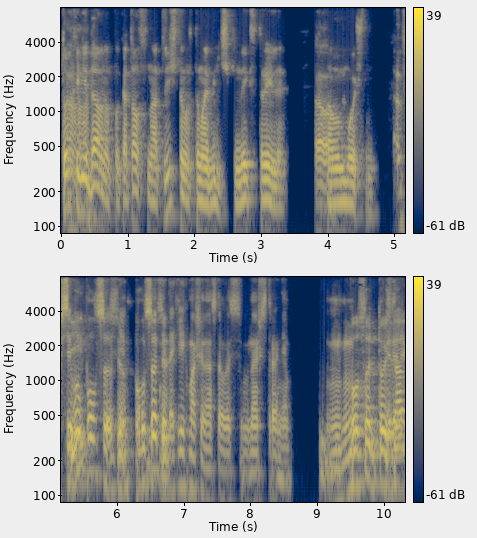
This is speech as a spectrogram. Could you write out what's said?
Только ага. недавно покатался на отличном автомобильчике, на X-Trail, самым мощным. Всего и полсотни, все. полсотни все. таких машин осталось в нашей стране. Угу. Полсотни, то есть надо,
